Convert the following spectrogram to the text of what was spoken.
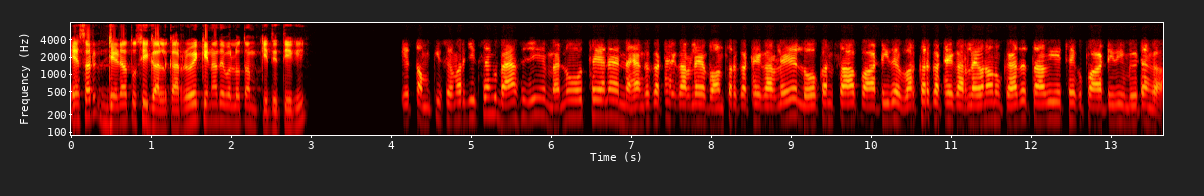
ਇਹ ਸਰ ਜਿਹੜਾ ਤੁਸੀਂ ਗੱਲ ਕਰ ਰਹੇ ਹੋ ਇਹ ਕਿਹਨਾਂ ਦੇ ਵੱਲੋਂ ਧਮਕੀ ਦਿੱਤੀ ਗਈ? ਇਹ ਧਮਕੀ ਸਿਮਰਜੀਤ ਸਿੰਘ ਬੈਂਸ ਜੀ ਮੈਨੂੰ ਉੱਥੇ ਇਹਨੇ ਨਿਹੰਗ ਇਕੱਠੇ ਕਰ ਲਏ ਬਾਉਂਸਰ ਇਕੱਠੇ ਕਰ ਲਏ ਲੋਕ ਇਨਸਾਫ ਪਾਰਟੀ ਦੇ ਵਰਕਰ ਇਕੱਠੇ ਕਰ ਲਏ ਉਹਨਾਂ ਨੂੰ ਕਹਿ ਦਿੱਤਾ ਵੀ ਇੱਥੇ ਇੱਕ ਪਾਰਟੀ ਦੀ ਮੀਟਿੰਗ ਆ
